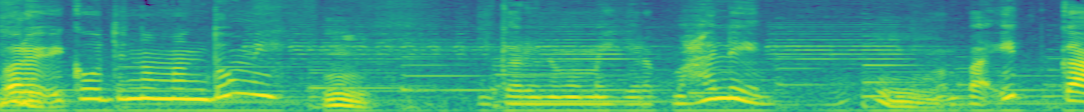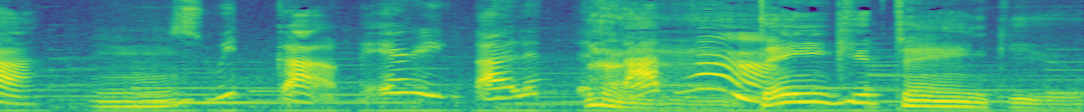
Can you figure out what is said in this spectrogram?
Pero ikaw din naman dumi. Mm. Di ka rin naman mahirap mahalin. Mm. Mabait ka. Mhm. Sweet ka. Caring. Talented. Lahat na. Thank you, thank you.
